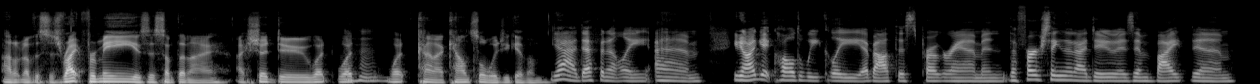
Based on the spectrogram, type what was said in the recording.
I don't know if this is right for me. Is this something I I should do?" What what Mhm. what kind of counsel would you give them? Yeah, definitely. Um, you know, I get called weekly about this program, and the first thing that I do is invite them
